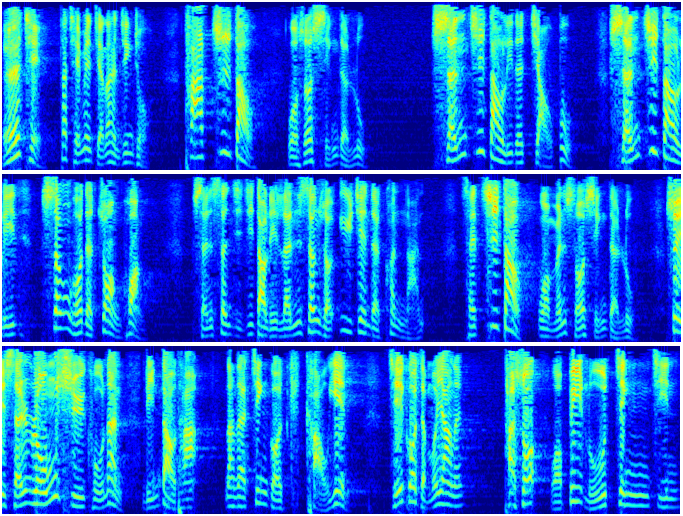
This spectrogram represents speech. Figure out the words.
而且他前面讲的很清楚，他知道我所行的路，神知道你的脚步，神知道你生活的状况，神甚至知道你人生所遇见的困难，才知道我们所行的路，所以神容许苦难临到他，让他经过考验，结果怎么样呢？他说：“我必如精金。”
